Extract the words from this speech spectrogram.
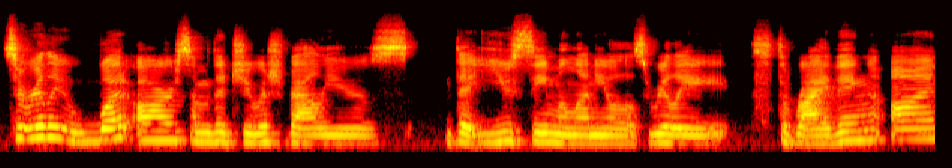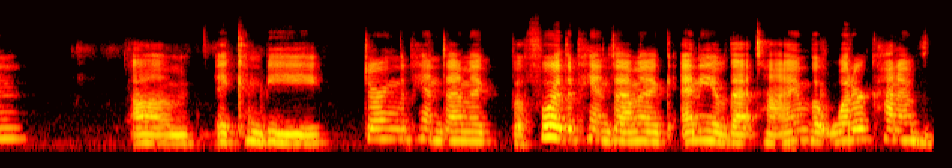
So, really, what are some of the Jewish values that you see millennials really thriving on? Um, it can be during the pandemic, before the pandemic, any of that time. But what are kind of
